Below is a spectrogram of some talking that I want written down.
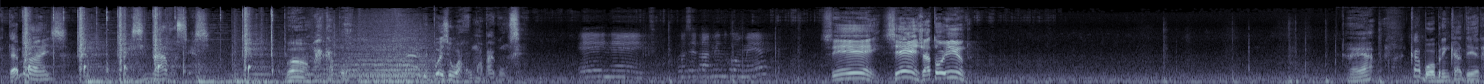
Até mais. Vou ensinar vocês. Bom, acabou. Depois eu arrumo a bagunça. Ei, Nate, você tá vindo comer? Sim, sim, já tô indo. É, acabou a brincadeira.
